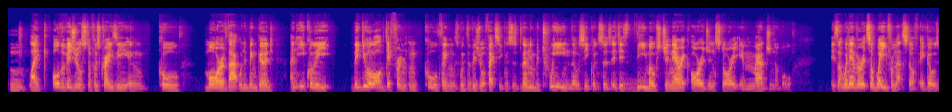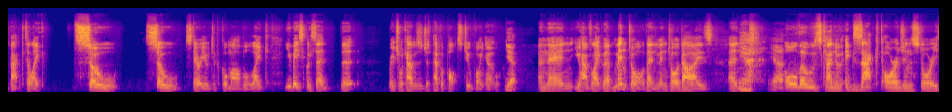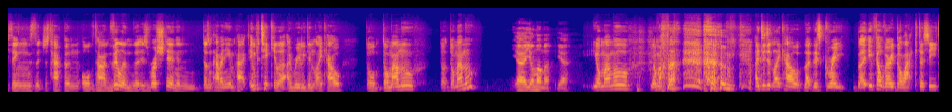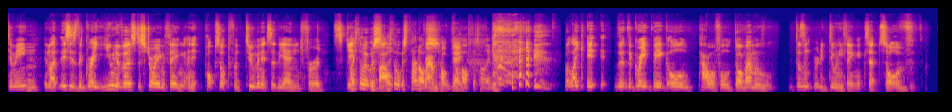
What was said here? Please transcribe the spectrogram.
Mm. Like all the visual stuff was crazy and cool. More of that would have been good. And equally, they do a lot of different and cool things with the visual effects sequences, but then in between those sequences, it is the most generic origin story imaginable. It's like whenever it's away from that stuff, it goes back to like so so stereotypical Marvel. Like you basically said that Rachel McAdams is just Pepper Potts 2.0. Yeah. And then you have like the mentor, then mentor dies, and Yeah. Yeah. all those kind of exact origin story things that just happen all the time. Villain that is rushed in and doesn't have any impact. In particular, I really didn't like how Dor- Dormammu, Dor- Dormammu, Uh, your mama. Yeah. your mamu, your mama. um, I didn't like how like this great, like it felt very Galactus-y to me. Mm. In like this is the great universe destroying thing, and it pops up for two minutes at the end for a skit. I thought it was. about I thought it was Thanos. Groundhog Day. For half the time. but like it, it, the the great big all powerful Dormammu doesn't really do anything except sort of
